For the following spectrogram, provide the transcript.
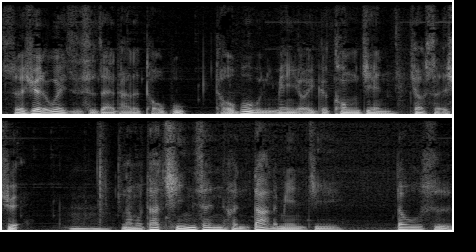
舌穴的位置是在它的头部，头部里面有一个空间叫舌穴。嗯，那么它琴身很大的面积，都是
